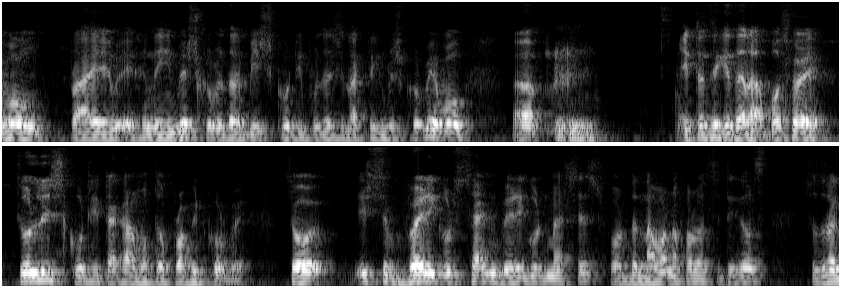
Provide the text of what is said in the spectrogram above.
এবং প্রায় এখানে ইনভেস্ট করবে, তারা বিশ কোটি পঁচাশি লাখ টাকা ইনভেস্ট করবে এবং এটা থেকে তারা বছরে চল্লিশ কোটি টাকার মতো প্রফিট করবে। So it's a very good sign very good message for the নামানা ফার্মাসিউটিক্যালস সুতরাং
